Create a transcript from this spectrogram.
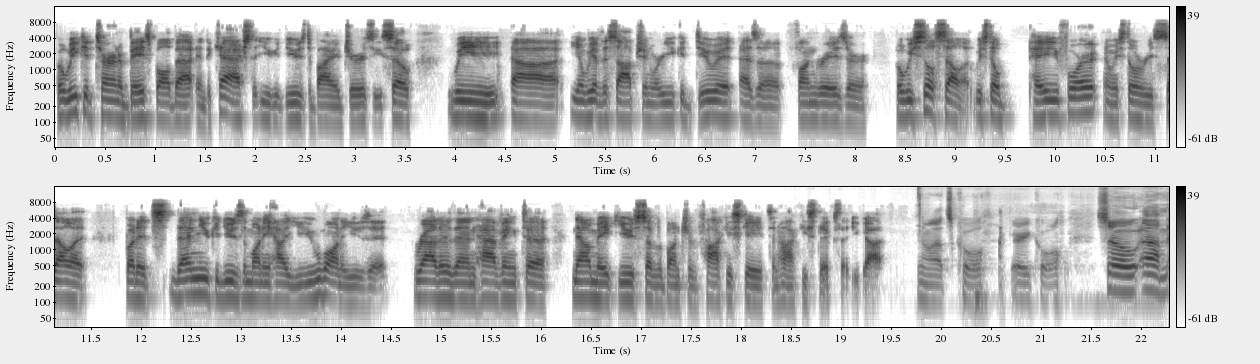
but we could turn a baseball bat into cash that you could use to buy a jersey. So we uh, you know we have this option where you could do it as a fundraiser but we still sell it. We still pay you for it and we still resell it but it's then you could use the money how you want to use it rather than having to now make use of a bunch of hockey skates and hockey sticks that you got. Oh, that's cool. Very cool. So, um,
